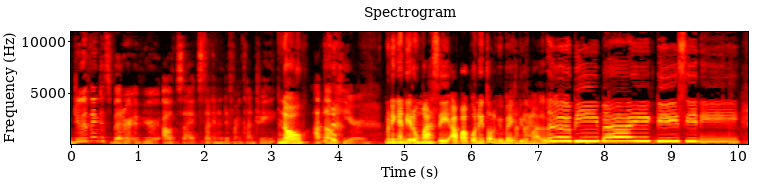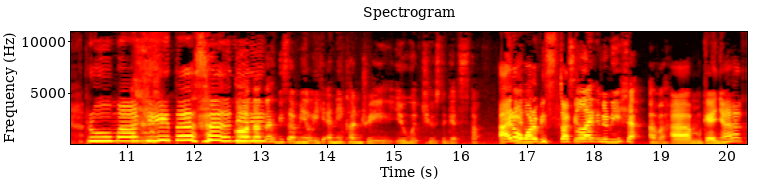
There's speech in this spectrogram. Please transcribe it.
do you think it's better if you're outside stuck in a different country No. atau here Mendingan di rumah sih. Apa pun itu lebih baik Ya di kan? rumah. Lebih baik di sini. Rumah kita Kalau sendiri. teteh bisa milih any country you would choose to get stuck. I don't in- want to be stuck. in- Selain Indonesia apa? Um, kayaknya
